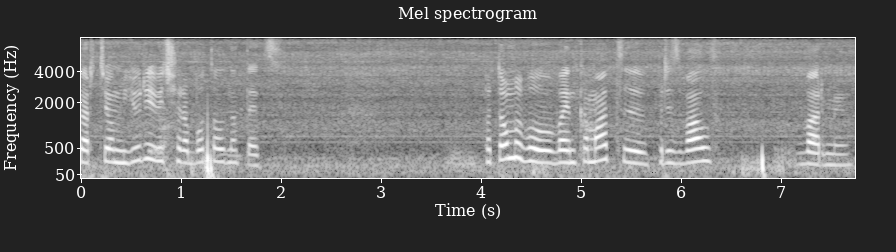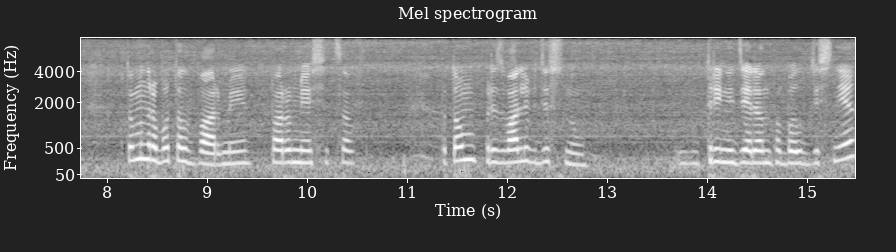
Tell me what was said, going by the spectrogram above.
Артем Юрьевич работал на ТЭЦ. Потом его военкомат э, призвал в армию. Потом он работал в армии пару месяцев. Потом призвали в Десну. Три недели он побыл в Десне.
